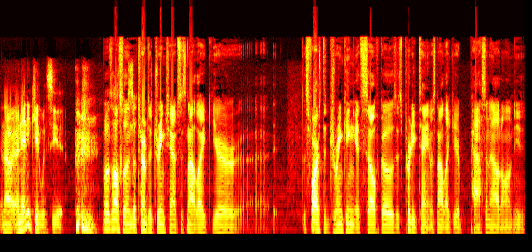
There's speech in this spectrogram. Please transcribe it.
and, I, and any kid would see it Well, it's also in So- terms of drink champs. It's not like you're, uh, as far as the drinking itself goes, it's pretty tame. It's not like you're passing out on you-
